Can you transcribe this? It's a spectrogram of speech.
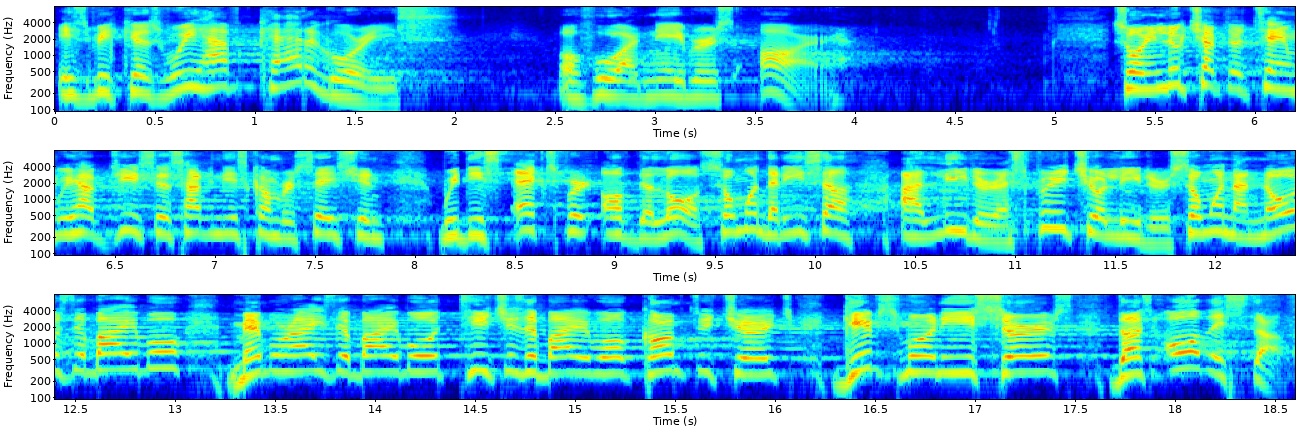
is because we have categories of who our neighbors are. So in Luke chapter 10, we have Jesus having this conversation with this expert of the law, someone that is a, a leader, a spiritual leader, someone that knows the Bible, memorizes the Bible, teaches the Bible, comes to church, gives money, serves, does all this stuff.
